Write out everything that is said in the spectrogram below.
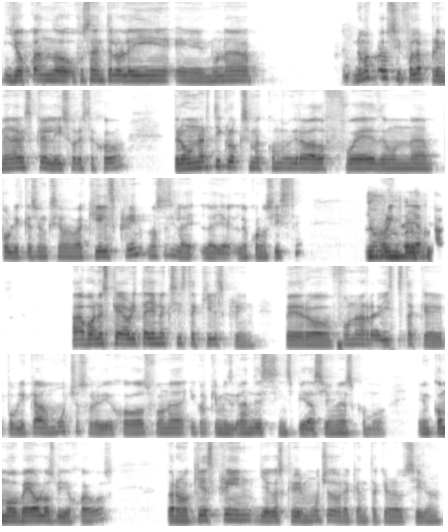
yo cuando justamente lo leí en una, no me acuerdo si fue la primera vez que leí sobre este juego, pero un artículo que se me ha grabado fue de una publicación que se llamaba Killscreen, no sé si la, conociste. No, ahorita ya, ah, bueno, es que ahorita ya no existe Killscreen, pero fue una revista que publicaba mucho sobre videojuegos, fue una, yo creo que mis grandes inspiraciones como en cómo veo los videojuegos. Pero Screen llegó a escribir mucho sobre Kentucky Road Zero.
